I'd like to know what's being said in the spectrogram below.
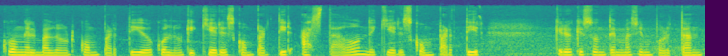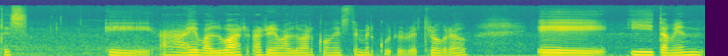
con el valor compartido, con lo que quieres compartir, hasta dónde quieres compartir. Creo que son temas importantes eh, a evaluar, a reevaluar con este Mercurio retrógrado. Eh, y también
